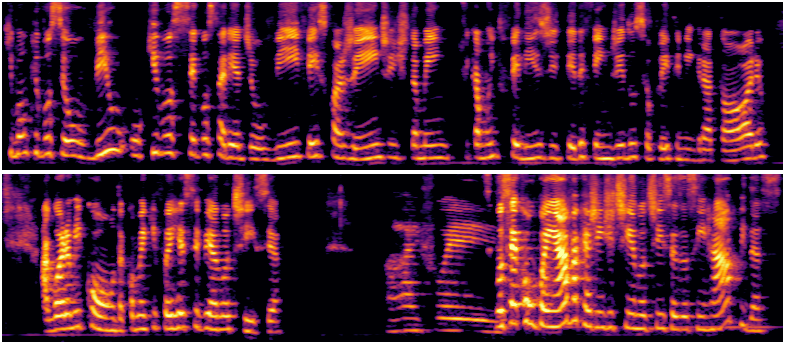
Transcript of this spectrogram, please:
que bom que você ouviu o que você gostaria de ouvir, fez com a gente. A gente também fica muito feliz de ter defendido o seu pleito imigratório. Agora me conta, como é que foi receber a notícia? Ai, foi. Você acompanhava que a gente tinha notícias assim rápidas?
